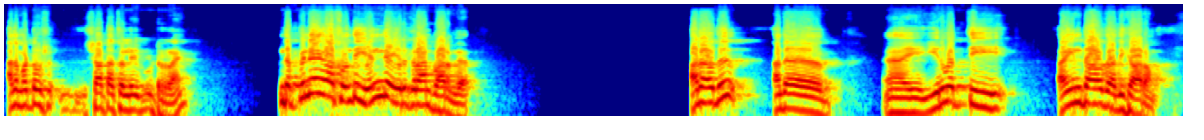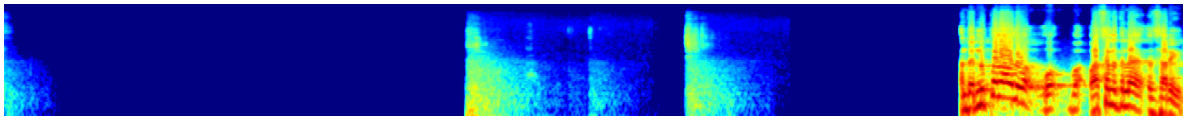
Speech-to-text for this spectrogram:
அதை மட்டும் ஷார்ட்டா சொல்லி விட்டுறேன். இந்த பிணையகாசு வந்து எங்க இருக்கிறான்னு பாருங்க. அதாவது அந்த இருபத்தி ஐந்தாவது அதிகாரம். அந்த முப்பதாவது வ- வ- வசனத்துல சாரி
